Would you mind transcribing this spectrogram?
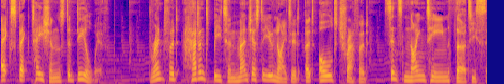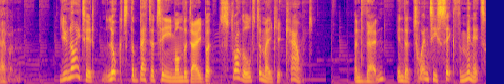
expectations to deal with. Brentford hadn't beaten Manchester United at Old Trafford since 1937. United looked the better team on the day but struggled to make it count. And then, in the 26th minute,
